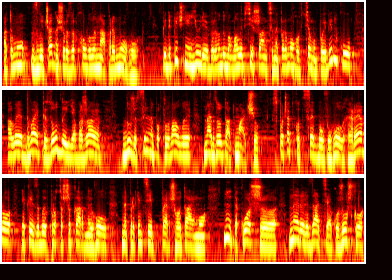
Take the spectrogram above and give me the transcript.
а тому, звичайно, що розраховували на перемогу. Підопічні Юрія Вернодуба мали всі шанси на перемогу в цьому поєдинку, але два епізоди, я вважаю, дуже сильно повпливали на результат матчу. Спочатку це був гол Гереро, який забив просто шикарний гол наприкінці першого тайму. Ну і також е, нереалізація Кожушко,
